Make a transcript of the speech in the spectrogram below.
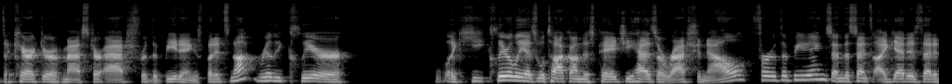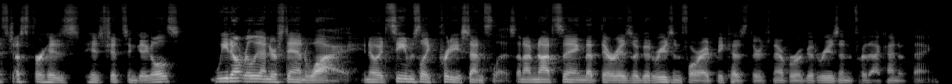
the character of Master Ash for the beatings, but it's not really clear like he clearly as we'll talk on this page he has a rationale for the beatings and the sense i get is that it's just for his his shits and giggles. We don't really understand why. You know it seems like pretty senseless and i'm not saying that there is a good reason for it because there's never a good reason for that kind of thing.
